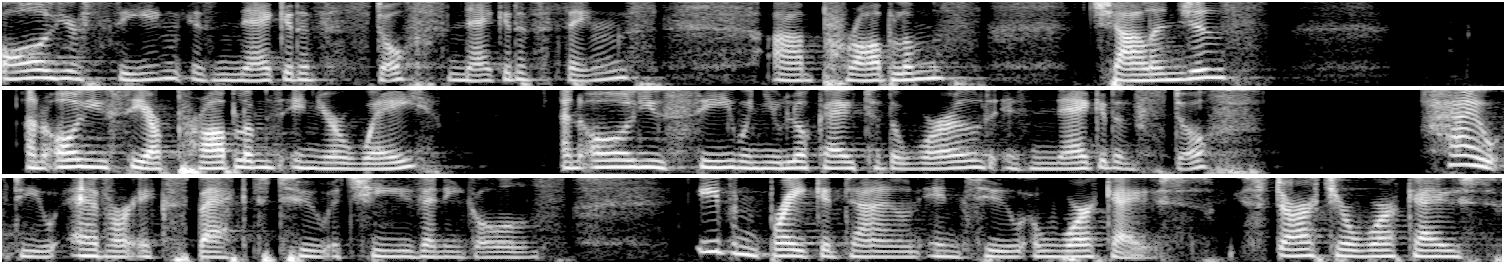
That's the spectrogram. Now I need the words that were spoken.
all you're seeing is negative stuff, negative things, um, problems, challenges, and all you see are problems in your way and all you see when you look out to the world is negative stuff, how do you ever expect to achieve any goals? Even break it down into a workout. You start your workout,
